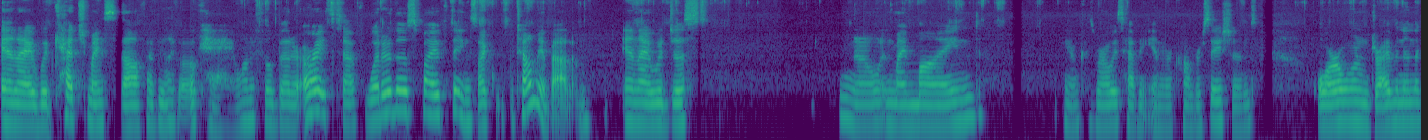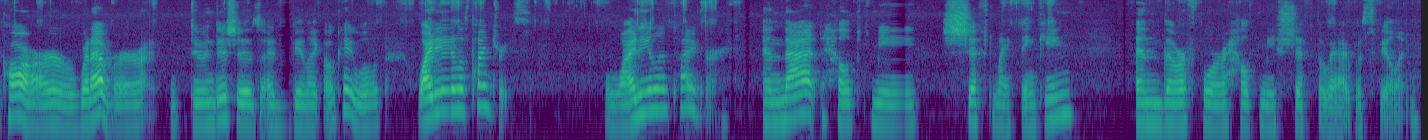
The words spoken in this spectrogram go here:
and I would catch myself, I'd be like, okay, I want to feel better. All right, Steph, what are those five things? Like, tell me about them. And I would just, you know, in my mind, you know, because we're always having inner conversations, or when I'm driving in the car or whatever, doing dishes, I'd be like, okay, well, why do you love pine trees? Why do you love tiger? And that helped me shift my thinking and therefore helped me shift the way I was feeling.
